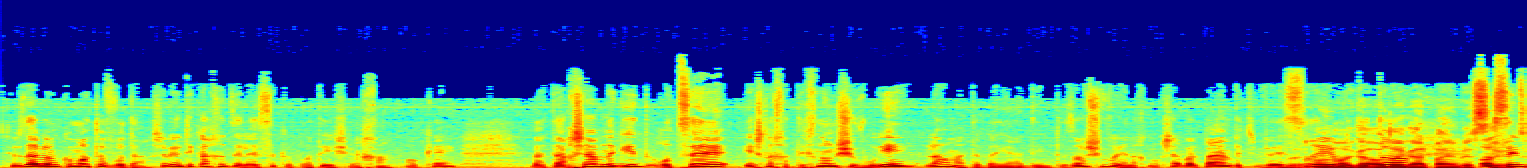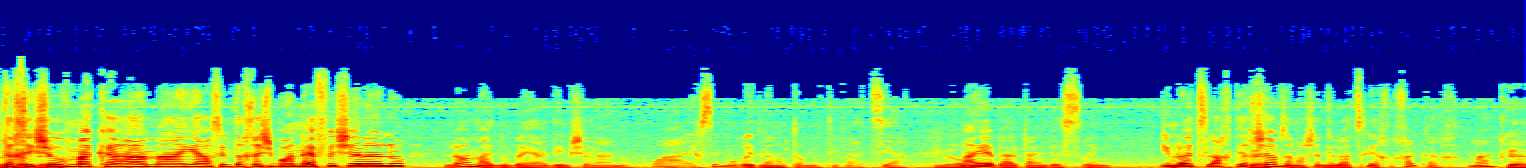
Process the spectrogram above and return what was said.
עכשיו, זה במקומות עבודה. עכשיו, אם תיקח את זה לעסק הפרטי שלך, אוקיי? ואתה עכשיו, נגיד, רוצה, יש לך תכנון שבועי, לא עמדת ביעדים. תעזוב שבועי, אנחנו עכשיו 2020, עוד רגע, עוד רגע 2020. עושים את החישוב. מה קרה, מה היה, עושים את החשבון נפש שלנו, לא עמדנו ביעדים שלנו. וואי, איך זה מוריד לנו את המוטיבציה. מאוד. מה יהיה ב-2020? אם לא הצלחתי כן. עכשיו, זה אומר שאני לא אצליח אחר כך. מה? כן.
